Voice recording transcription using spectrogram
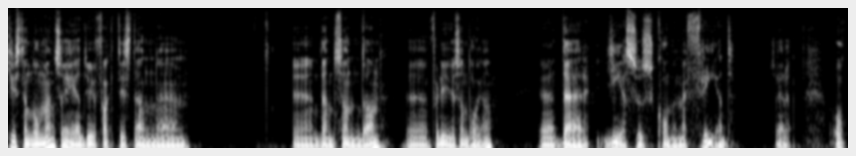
kristendomen så är det ju faktiskt den, eh, eh, den söndagen, eh, för det är ju söndagar, där Jesus kommer med fred. Så är det. Och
